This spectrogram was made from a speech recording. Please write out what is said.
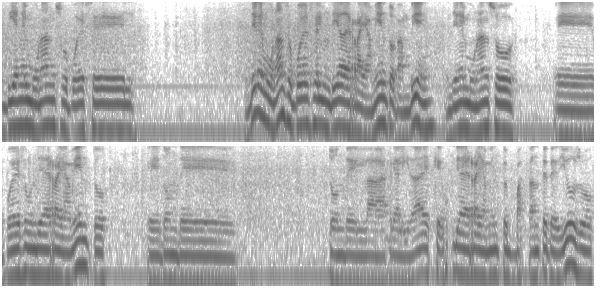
Un día en el Munanzo puede ser. Un día en el Munanzo puede ser un día de rayamiento también. Un día en el Munanzo eh, puede ser un día de rayamiento eh, donde donde la realidad es que un día de rayamiento es bastante tedioso.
